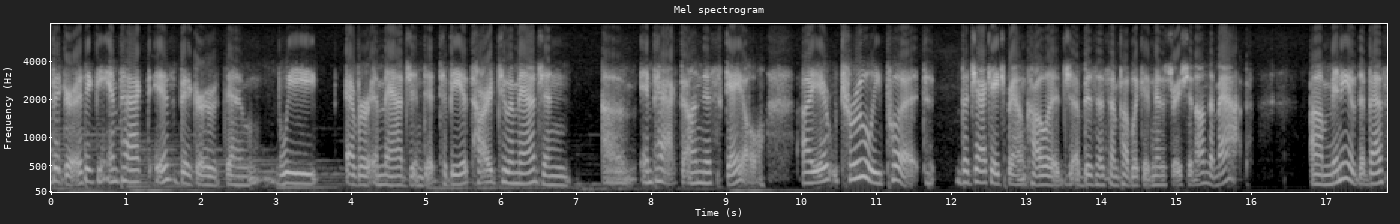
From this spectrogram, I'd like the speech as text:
bigger. I think the impact is bigger than we ever imagined it to be. It's hard to imagine um, impact on this scale. Uh, it truly put the Jack H. Brown College of Business and Public Administration on the map. Um, many of the best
